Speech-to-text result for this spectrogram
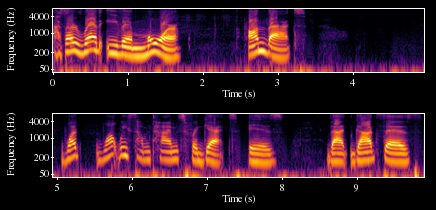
as I read even more on that, what what we sometimes forget is that God says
